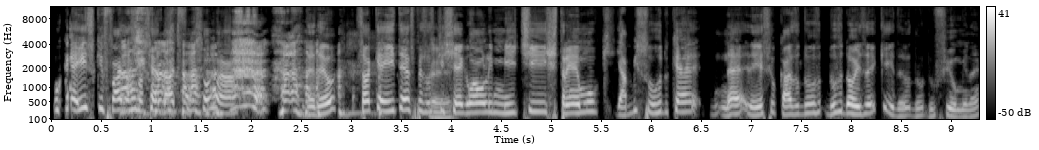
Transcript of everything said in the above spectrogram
Porque é isso que faz a sociedade funcionar. Entendeu? Só que aí tem as pessoas É. que chegam a um limite extremo, que, absurdo, que é né, esse o caso do- dos dois aqui, do, do, do filme, né?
